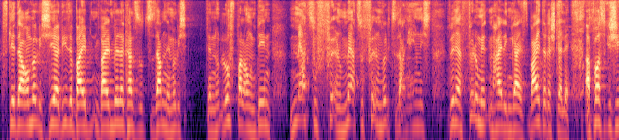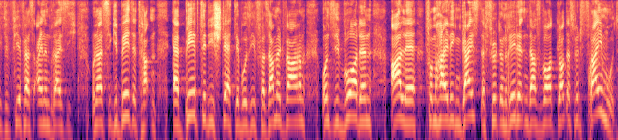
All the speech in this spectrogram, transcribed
Es geht darum, wirklich hier, diese beiden, Bilder kannst du zusammennehmen, wirklich den Luftballon, den mehr zu füllen mehr zu füllen, wirklich zu sagen, hey, ich will Erfüllung mit dem Heiligen Geist. Weitere Stelle, Apostelgeschichte 4, Vers 31. Und als sie gebetet hatten, erbebte die Städte, wo sie versammelt waren, und sie wurden alle vom Heiligen Geist erfüllt und redeten das Wort Gottes mit Freimut.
